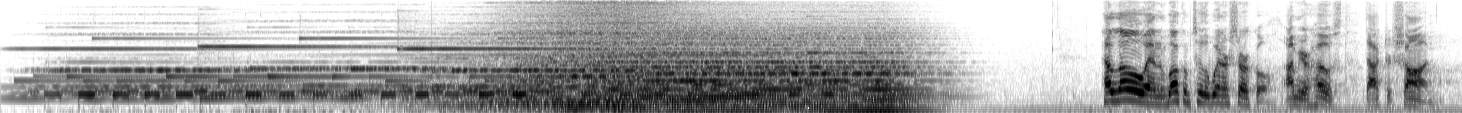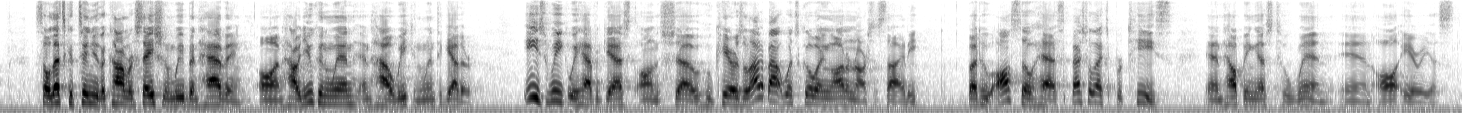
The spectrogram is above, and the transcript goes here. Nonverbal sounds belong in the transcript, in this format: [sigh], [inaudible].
Hello and welcome to the Winner's Circle. I'm your host, Dr. Sean. So let's continue the conversation we've been having on how you can win and how we can win together. Each week we have a guest on the show who cares a lot about what's going on in our society, but who also has special expertise in helping us to win in all areas.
